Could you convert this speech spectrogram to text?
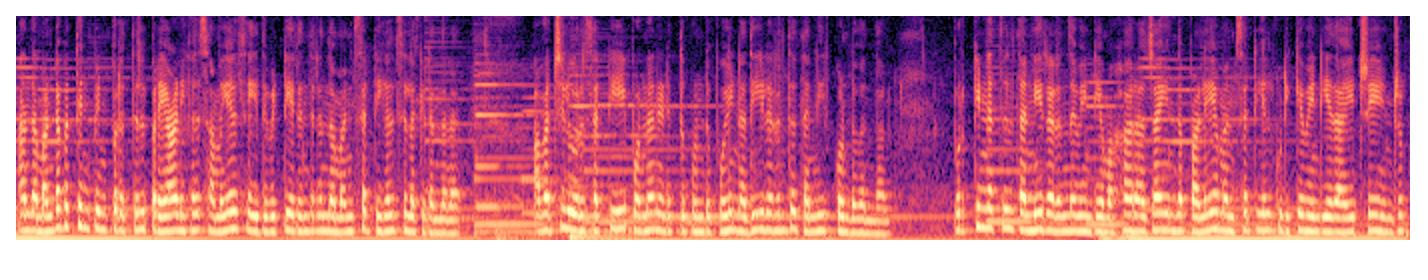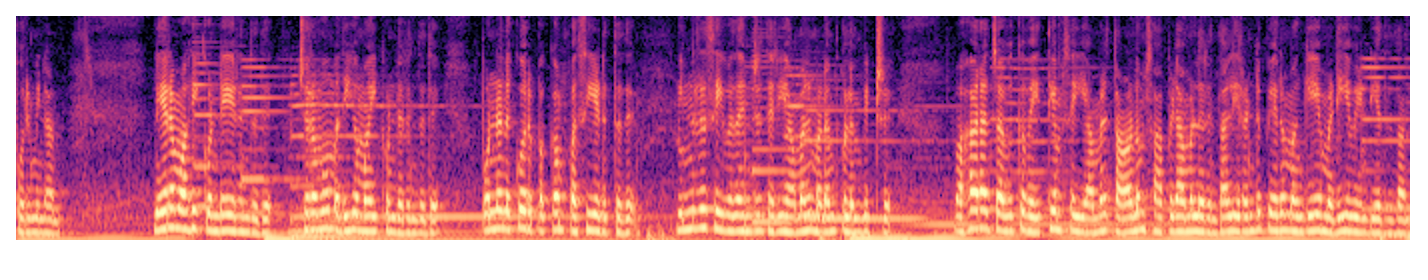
அந்த மண்டபத்தின் பின்புறத்தில் பிரயாணிகள் சமையல் செய்துவிட்டு இருந்திருந்த மண் சட்டிகள் சில கிடந்தன. அவற்றில் ஒரு சட்டியை பொன்னன் எடுத்துக்கொண்டு போய் நதியிலிருந்து தண்ணீர் கொண்டு வந்தான். பொற்கிண்ணத்தில் தண்ணீர் அருந்த வேண்டிய மகாராஜா இந்த பழைய மண் சட்டியில் குடிக்க வேண்டியதாயிற்றே என்று பொறுமினான். நேரமாகிக் கொண்டே இருந்தது. ஜுரமும் அதிகமாகிக் கொண்டிருந்தது. பொன்னனுக்கு ஒரு பக்கம் பசி எடுத்தது. இன்னது செய்வதென்று தெரியாமல் மனம் குழம்பிற்று. மகாராஜாவுக்கு வைத்தியம் செய்யாமல் தானும் சாப்பிடாமல் இருந்தால் இரண்டு பேரும் அங்கேயே மடிய வேண்டியதுதான்.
